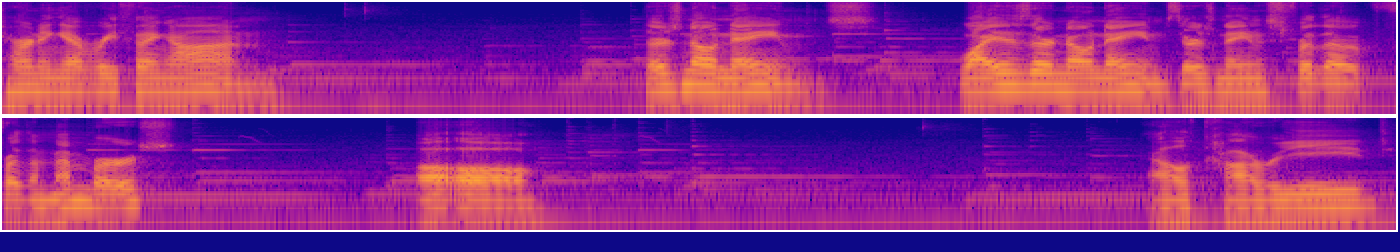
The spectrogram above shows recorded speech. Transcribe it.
Turning everything on. There's no names. Why is there no names? There's names for the for the members. Uh-oh. Al Kharid,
